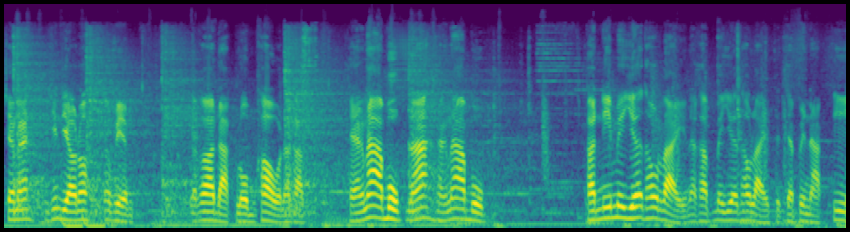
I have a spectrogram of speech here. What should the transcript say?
ใช่ไหมชิ้นเดียวเนาะเครื่องเฟรมแล้วก็ดักลมเข้านะครับแผงหน้าบุบนะแผงหน้าบุบคันนี้ไม่เยอะเท่าไหร่นะครับไม่เยอะเท่าไหร่แต่จะไปหนักที่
